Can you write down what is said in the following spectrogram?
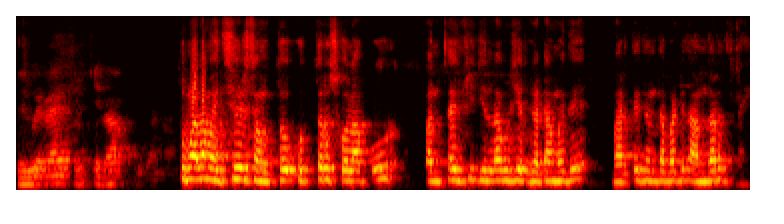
वेगवेगळ्या चर्चेला. तुम्हाला माहितीसाठी सांगतो उत्तर सोलापूर पंच्याऐंशी जिल्हा परिषद गटामध्ये भारतीय जनता पार्टीचा आमदारच नाही.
